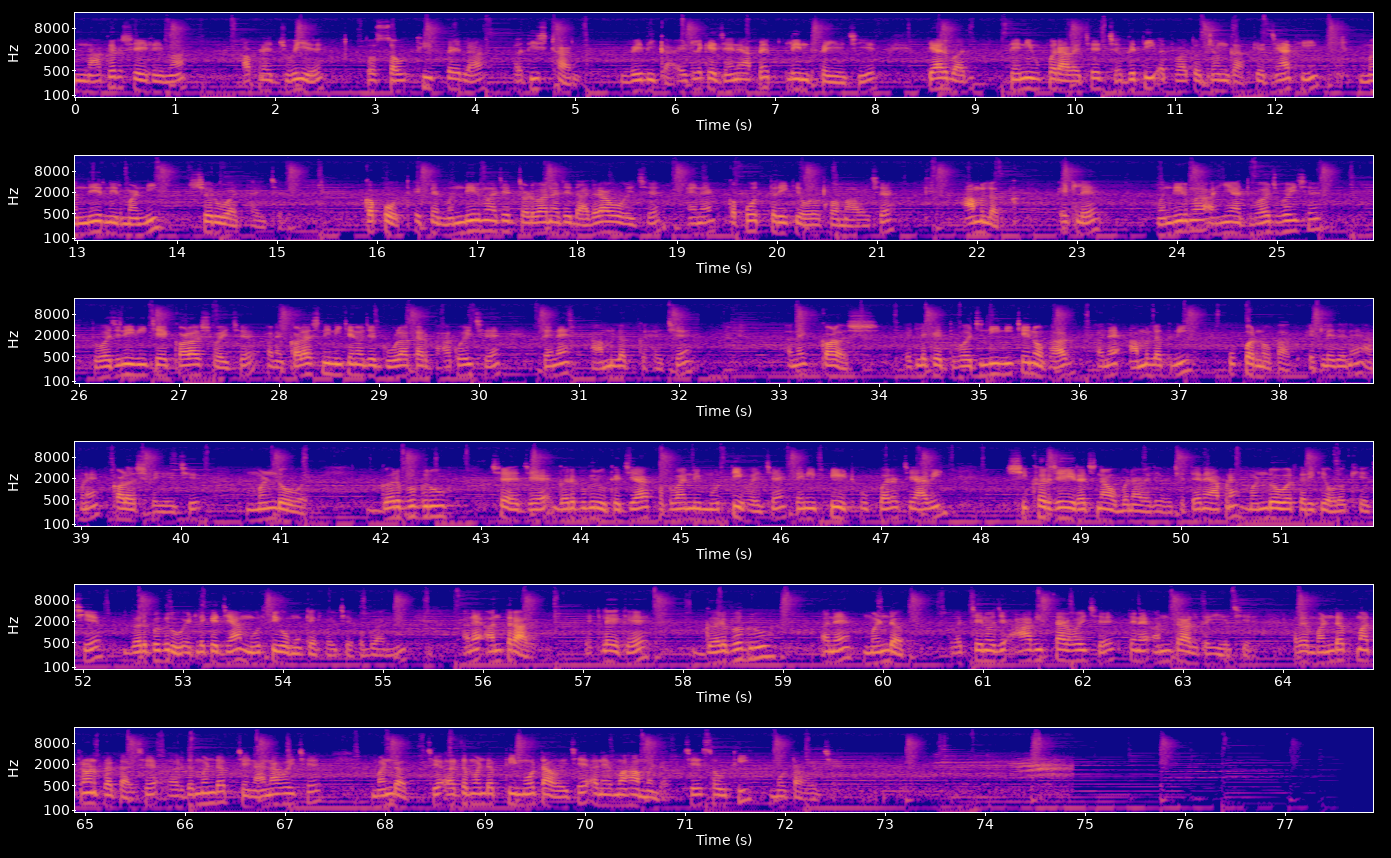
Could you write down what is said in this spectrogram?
નાગર શૈલીમાં આપણે જોઈએ તો સૌથી પહેલાં અધિષ્ઠાન, વેદિકા એટલે કે જેને આપણે પ્લિન્થ કહીએ છીએ. ત્યારબાદ તેની ઉપર આવે છે જગતી અથવા તો જંગા કે જ્યાંથી મંદિર નિર્માણની શરૂઆત થાય છે. કપોત એટલે મંદિરમાં જે ચડવાના જે દાદરાઓ હોય છે, એને કપોત તરીકે ઓળખવામાં આવે છે. આમલક એટલે મંદિરમાં અહીંયા ધ્વજ હોય છે ધ્વજની નીચે કળશ હોય છે અને કળશની નીચેનો જે ગોળાકાર ભાગ હોય છે, તેને આમલક કહે છે અને કળશ એટલે કે ધ્વજની નીચેનો ભાગ અને આમલકની ઉપરનો ભાગ એટલે તેને આપણે કળશ કહીએ છીએ મંડોવર ગર્ભગૃહ છે જે, ગર્ભગૃહ કે જ્યાં ભગવાનની મૂર્તિ હોય છે, તેની પીઠ ઉપર જે આવી શિખર જેવી રચનાઓ બનાવેલી હોય છે. તેને આપણે મંડોવર તરીકે ઓળખીએ છીએ. ગર્ભગૃહ એટલે કે જ્યાં મૂર્તિઓ મૂકેલ હોય છે ભગવાનની. અને અંતરાલ એટલે કે ગર્ભગૃહ અને મંડપ વચ્ચેનો જે આ વિસ્તાર હોય છે તેને અંતરાલ કહીએ છીએ. હવે મંડપમાં ત્રણ પ્રકાર છે. અર્ધમંડપ જે નાના હોય છે, મંડપ જે અર્ધમંડપથી મોટા હોય છે અને મહામંડપ જે સૌથી મોટા હોય છે.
